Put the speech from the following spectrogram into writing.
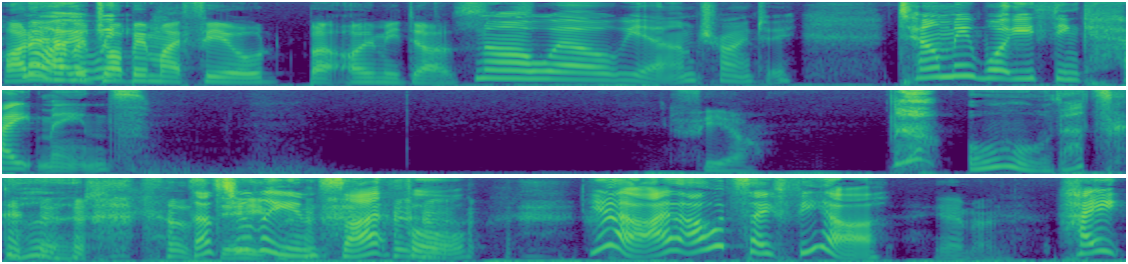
I don't No, have a we- job in my field, but Omi does. No, well, yeah, I'm trying to. Tell me what you think hate means. Fear. Oh, that's good. That was that's deep. really insightful. yeah, I, I would say fear. Yeah, man. Hate,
